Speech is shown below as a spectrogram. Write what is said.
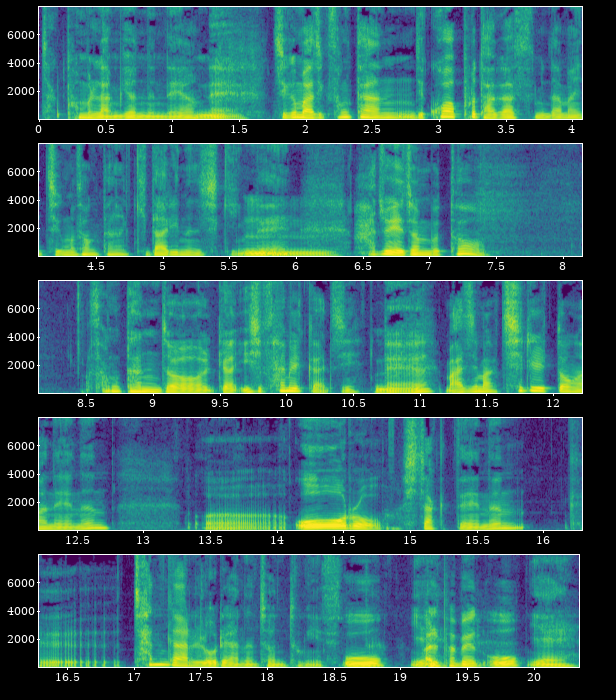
작품을 남겼는데요. 네. 지금 아직 성탄 이제 코앞으로 다가왔습니다만 지금은 성탄을 기다리는 시기인데 음, 아주 예전부터 성탄절 그러니까 23일까지 네. 마지막 7일 동안에는 어 5로 시작되는 그 찬가를 노래하는 전통이 있습니다. 오 예. 알파벳 O 예.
